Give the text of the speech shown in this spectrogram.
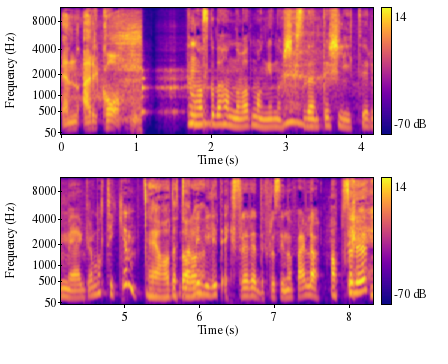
NRK. Nå skal det handle om at mange norskstudenter sliter med grammatikken. Ja, da blir vi litt ekstra redde for å si noe feil, da. Absolutt.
